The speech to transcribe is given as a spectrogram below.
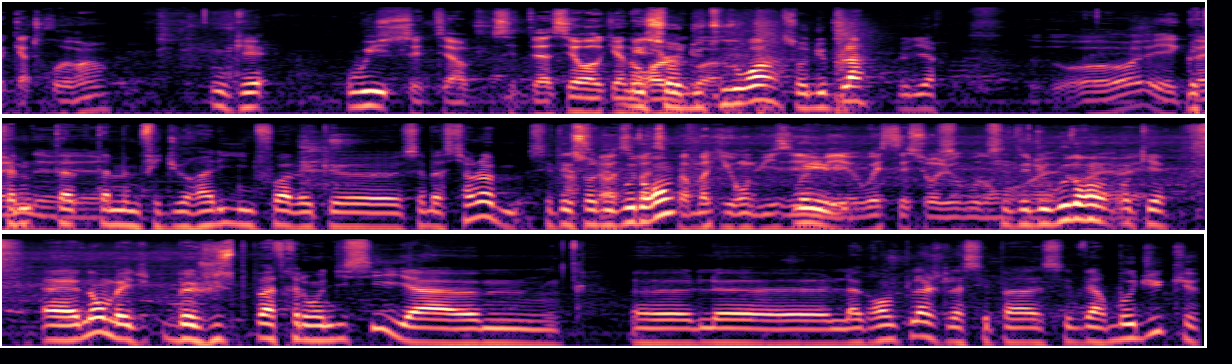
à 80. Ok. Oui. C'était assez rock'n'roll. Mais sur du quoi. tout droit, sur du plat, je veux dire. Ouais, Mais t'as même des- t'as- t'as même fait du rallye une fois avec euh, Sébastien Loeb. C'était Ah, sur du goudron pas- C'est pas moi qui conduisais, Oui, mais ouais, c'était sur du goudron. C'était ouais, du goudron, ouais, ouais. ok. Euh, non, mais bah, juste pas très loin d'ici, il y a euh, euh, le- la grande plage, là c'est pas c'est vers Beauduc,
